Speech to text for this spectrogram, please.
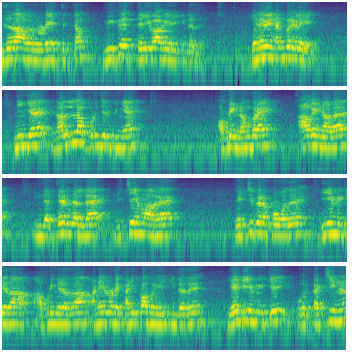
இதுதான் அவர்களுடைய திட்டம். மிக தெளிவாக இருக்கின்றது. எனவே நண்பர்களே நீங்கள் நல்லா புரிஞ்சிருப்பீங்க அப்படின்னு நம்புகிறேன் ஆகையினால இந்த தேர்தலில் நிச்சயமாக வெற்றி பெறப்போவது டிஎம்கே தான் அப்படிங்கிறது தான் அனைவருடைய கணிப்பாகவும் இருக்கின்றது. ஏடிஎம்கே ஒரு கட்சின்னு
